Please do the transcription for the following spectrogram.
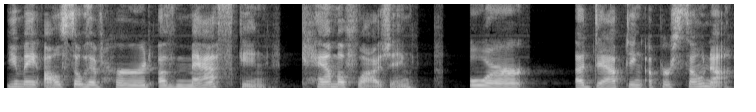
You may also have heard of masking, camouflaging, or adapting a persona.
